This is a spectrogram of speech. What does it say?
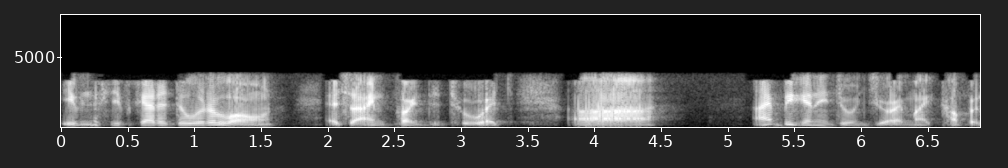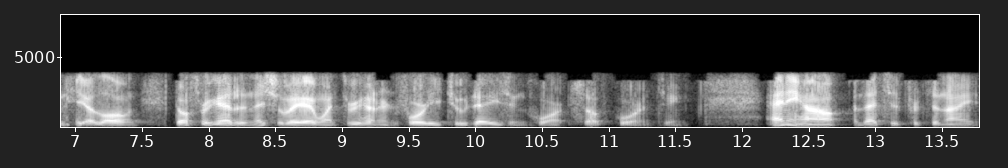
Even if you've got to do it alone, as I'm going to it. Uh, I'm beginning to enjoy my company alone. Don't forget, initially I went 342 days in self-quarantine. Anyhow, that's it for tonight.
